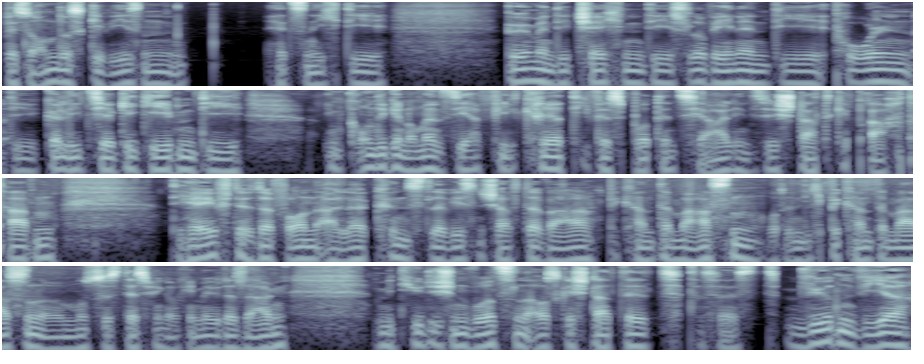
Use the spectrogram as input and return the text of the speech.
besonders gewesen, hätte es nicht die Böhmen, die Tschechen, die Slowenen, die Polen, die Galizier gegeben, die im Grunde genommen sehr viel kreatives Potenzial in diese Stadt gebracht haben. Die Hälfte davon aller Künstler, Wissenschaftler war bekanntermaßen oder nicht bekanntermaßen, man muss es deswegen auch immer wieder sagen, mit jüdischen Wurzeln ausgestattet. Das heißt, würden wir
